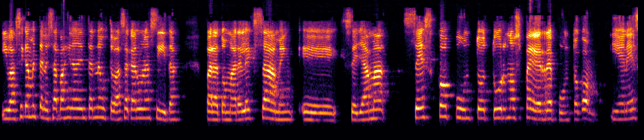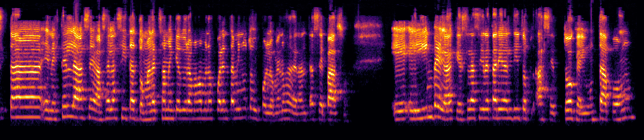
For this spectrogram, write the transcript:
Y básicamente en esa página de internet usted va a sacar una cita para tomar el examen. Eh, se llama sesco.turnospr.com. Y en, esta, en este enlace hace la cita, toma el examen que dura más o menos 40 minutos y por lo menos adelante ese paso. Eh, Eileen Vega, que es la secretaria del DITOP, aceptó que hay un tapón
